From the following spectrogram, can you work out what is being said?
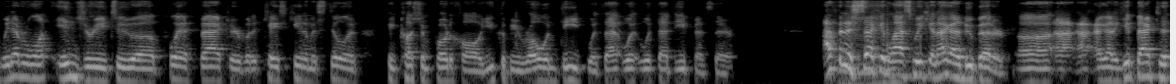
we never want injury to uh, play a factor, but if Case Keenum is still in concussion protocol, you could be rolling deep with that with, with that defense there. I finished second last week, and I got to do better. Uh, I, I got to get back to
